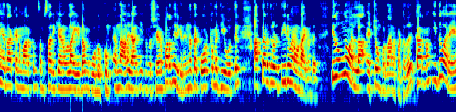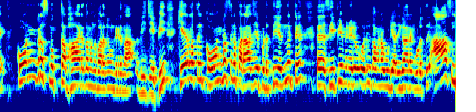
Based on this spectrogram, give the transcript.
നേതാക്കന്മാർക്കും സംസാരിക്കാനുള്ള ഇടം കൊടുക്കും എന്നാണ് രാജീവ് ചന്ദ്രശേഖർ പറഞ്ഞിരിക്കുന്നത്. ഇന്നത്തെ കോർ കമ്മിറ്റി യോഗത്തിൽ അത്തരത്തിലൊരു തീരുമാനം ഉണ്ടായിട്ടുണ്ട്. ഇതൊന്നുമല്ല ഏറ്റവും പ്രധാനപ്പെട്ടത്. കാരണം ഇതുവരെ കോൺഗ്രസ് മുക്ത ഭാരതം എന്ന് പറഞ്ഞുകൊണ്ടിരുന്ന ബി ജെ പി കേരളത്തിൽ കോൺഗ്രസിനെ പരാജയപ്പെടുത്തി എന്നിട്ട് സി പി എമ്മിനൊരു ഒരു തവണ കൂടി അധികാരം കൊടുത്ത് ആ സി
